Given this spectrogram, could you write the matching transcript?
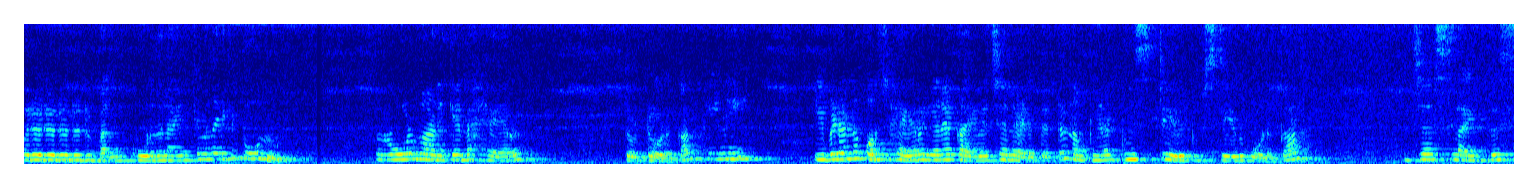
ഒരു ഒരു- ഒരു ഒരു ഭംഗി കൂടുതലായിരിക്കുമെന്ന് എനിക്ക് തോന്നുന്നു. റോൾ കാണിക്കേണ്ട ഹെയർ തൊട്ട് കൊടുക്കാം. ഇനി ഇവിടെ നിന്ന് കുറച്ച് ഹെയർ ഇങ്ങനെ കൈവച്ച് തന്നെ എടുത്തിട്ട് നമുക്കിങ്ങനെ ട്വിസ്റ്റ് ചെയ്ത് ട്വിസ്റ്റ് ചെയ്ത് കൊടുക്കാം. ജസ്റ്റ് ലൈക്ക് ദിസ്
